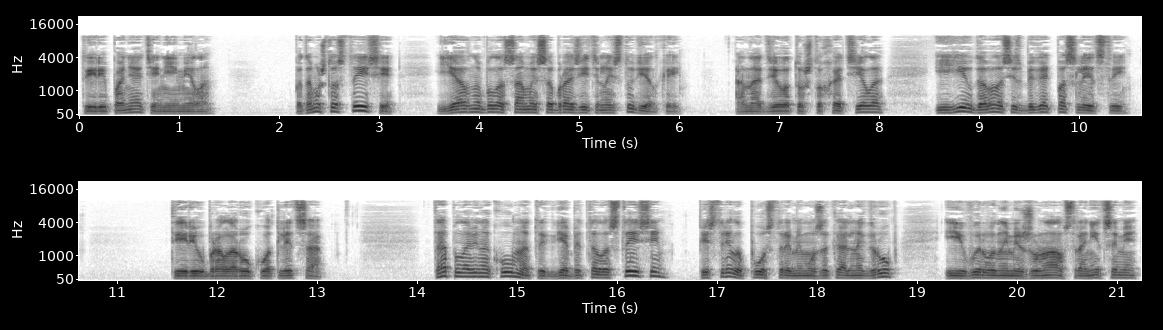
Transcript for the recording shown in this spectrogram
Тыри понятия не имела. Потому что Стейси явно была самой сообразительной студенткой. Она делала то, что хотела, и ей удавалось избегать последствий. Терри убрала руку от лица. Та половина комнаты, где обитала Стейси, пестрела постерами музыкальных групп и вырванными из журналов страницами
